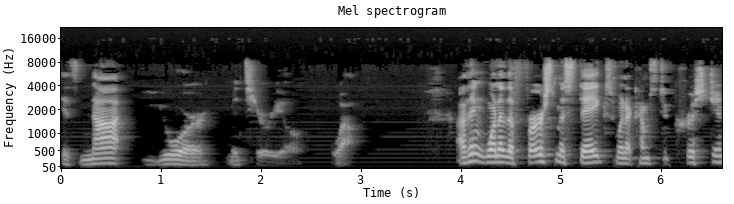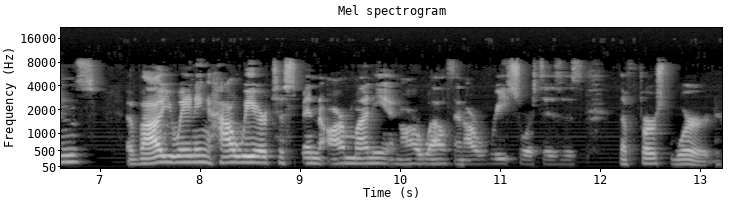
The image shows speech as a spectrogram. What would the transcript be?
is not your material wealth. I think one of the first mistakes when it comes to Christians evaluating how we are to spend our money and our wealth and our resources is the first word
